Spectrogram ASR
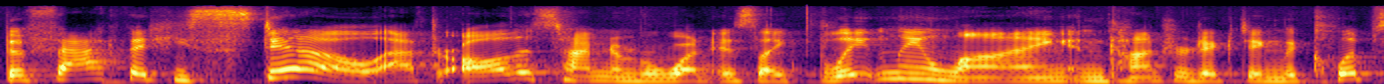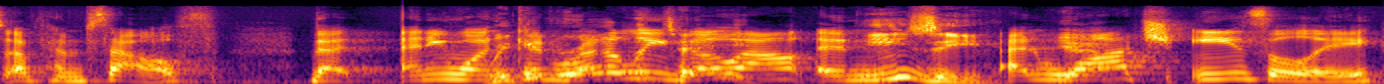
The fact that he still, after all this time, number one, is like blatantly lying and contradicting the clips of himself that anyone We can can readily go out and Easy. and Yeah. watch easily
